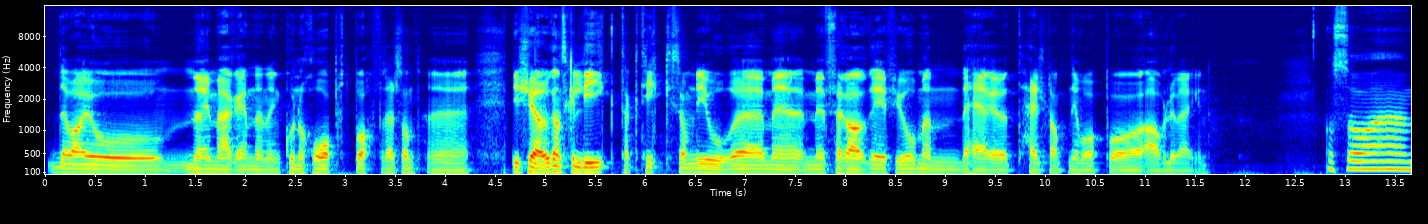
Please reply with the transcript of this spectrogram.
det var jo mye mer enn en kunne håpet på, for å si det sånn. Eh, de kjører jo ganske lik taktikk som de gjorde med, med, Ferrari i fjor, men det her er jo et helt annet nivå på avleveringen. Og så eh,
